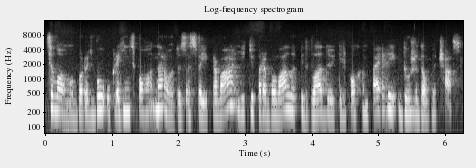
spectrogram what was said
в цілому боротьбу українського народу за свої права, які перебували під владою кількох імперій дуже довгий час.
